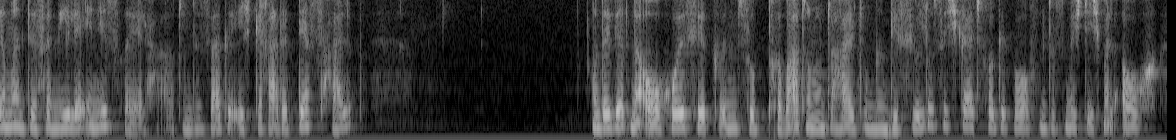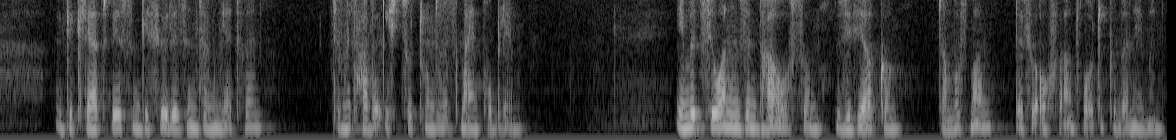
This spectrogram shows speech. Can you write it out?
jemand, der Familie in Israel hat. Und das sage ich gerade deshalb. Und da wird mir auch häufig in so privaten Unterhaltungen Gefühllosigkeit vorgeworfen. Das möchte ich mal auch geklärt wissen. Gefühle sind in mir drin. Damit habe ich zu tun, das ist mein Problem. Emotionen sind draußen, sie wirken. Da muss man dafür auch Verantwortung übernehmen.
